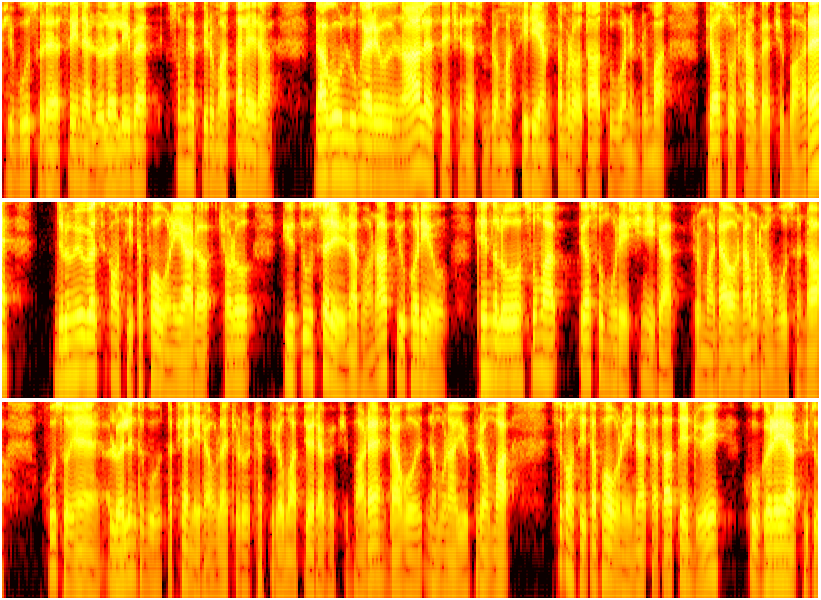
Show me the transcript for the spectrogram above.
ဖြစ်ဘူးဆိုတဲ့အစိမ့်နဲ့လွယ်လွယ်လေးပဲဆုံးဖြတ်ပြီးတော့မှတက်လိုက်တာဒါကိုလူငယ်တွေကိုနားလဲစေချင်တဲ့ဆိုပြီးတော့မှ CDM တမတော်သားသူကနေပြီးတော့မှပြောဆိုထားတာပဲဖြစ်ပါတယ်။ ဒီလိုမျိုးပဲစစ်ကောင်စီတပ်ဖွဲ့ဝင်တွေကတော့ကျွန်တော်တို့ပြည်သူစစ်တွေနဲ့ပေါ့နော်ပြိုခွဲတွေကိုထင်သလိုဆုံးမပြောဆိုမှုတွေရှိနေတာပြမဒါကိုနားမထောင်ဘူးဆိုတော့အခုဆိုရင်အလွယ်လင်းတကူတက်ဖြတ်နေတာကိုလည်းကျွန်တော်ထပ်ပြီးတော့မှတွေ့ရတာပဲဖြစ်ပါတယ်ဒါကိုနမူနာယူပြီးတော့မှစစ်ကောင်စီတပ်ဖွဲ့ဝင်တွေနဲ့တတတက်တွေခုကလေးရပြည်သူ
